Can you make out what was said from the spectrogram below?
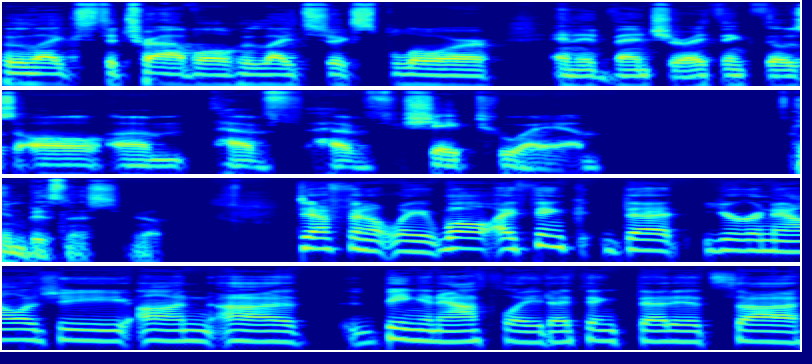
who likes to travel, who likes to explore and adventure. I think those all um, have have shaped who I am in business. You know. Definitely. Well, I think that your analogy on uh, being an athlete, I think that it's uh,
